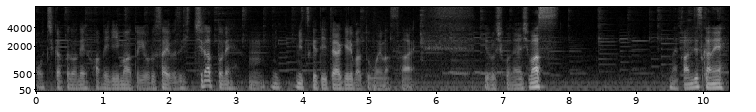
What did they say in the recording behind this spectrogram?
ーお近くのねファミリーマート寄る際はぜひちらっとね、うん、見見つけていただければと思います。はい。よろしくお願いします。こんな感じですかね。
